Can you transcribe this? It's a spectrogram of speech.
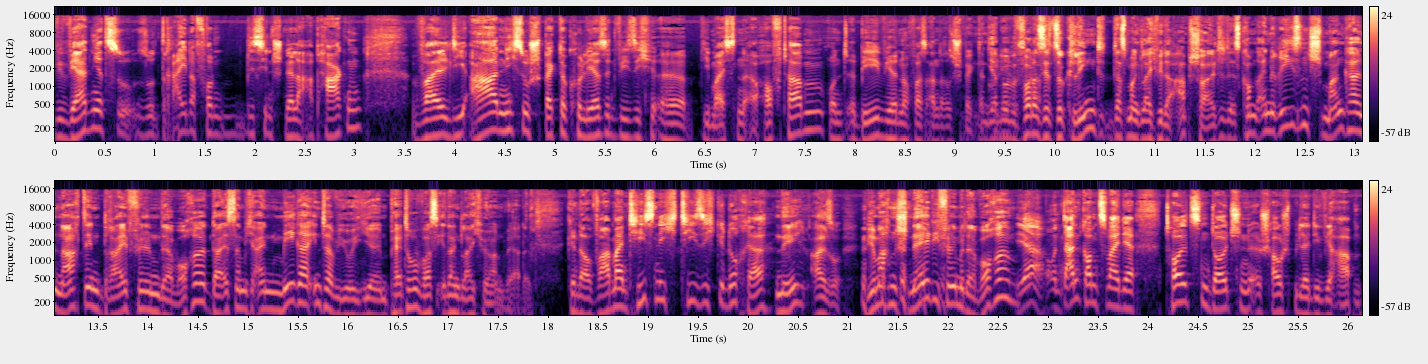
wir werden jetzt so, so drei davon ein bisschen schneller abhaken, weil die A nicht so spektakulär sind, wie sich äh, die meisten erhofft haben und B wir noch was anderes Ja, spektakuläres. aber bevor das jetzt so klingt, dass man gleich wieder abschaltet, es kommt ein Riesenschmankerl nach den drei Filmen der Woche. Da ist nämlich ein mega Interview hier in Petro, was ihr dann gleich hören werdet. genau, war mein Tease nicht teasig genug, ja? Nee, also, wir machen schnell die Filme der Woche. Ja, und dann kommen zwei der tollsten deutschen äh, Schauspieler, die wir haben,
